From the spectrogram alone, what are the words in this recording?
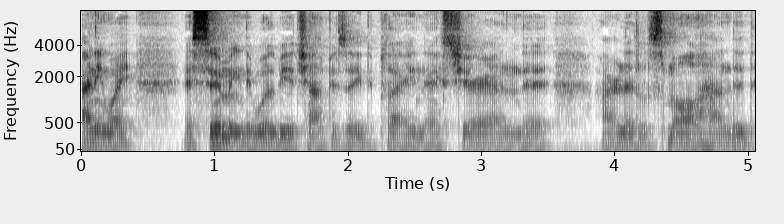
Anyway, assuming there will be a Champions League to play next year, and the, our little small-handed,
